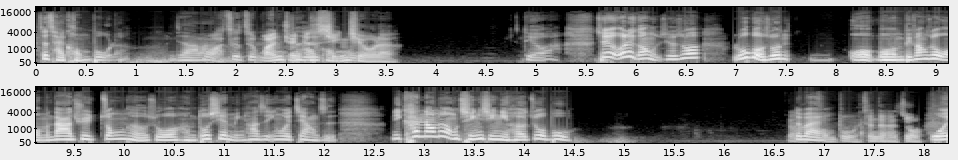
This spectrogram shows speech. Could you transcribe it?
这才恐怖了，你知道吗？哇，这这完全就是刑求了。对啊，所以我得讲，就是说，如果说我我们比方说，我们大家去综合说，很多县民他是因为这样子，你看到那种情形，你合作不？对不对？恐怖，真的合作。我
